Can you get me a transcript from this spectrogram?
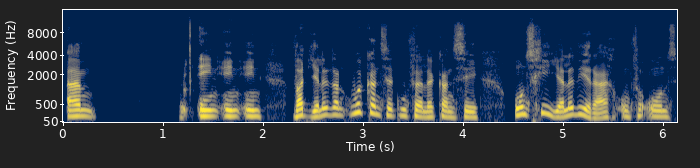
Um En en en wat julle dan ook kan sit en vir hulle kan sê, ons gee julle die reg om vir ons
